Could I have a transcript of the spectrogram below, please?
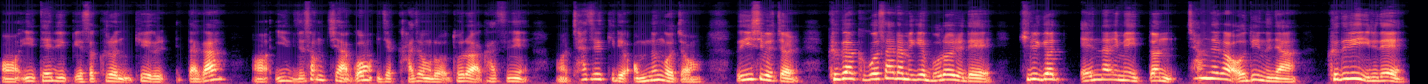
어, 이 대립에서 그런 기획을 했다가 어, 이를 성취하고 이제 가정으로 돌아갔으니 어, 찾을 길이 없는 거죠. 21절 그가 그곳 사람에게 물어 이르되 길곁 엔나임에 있던 창녀가 어디 있느냐 그들이 이르되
